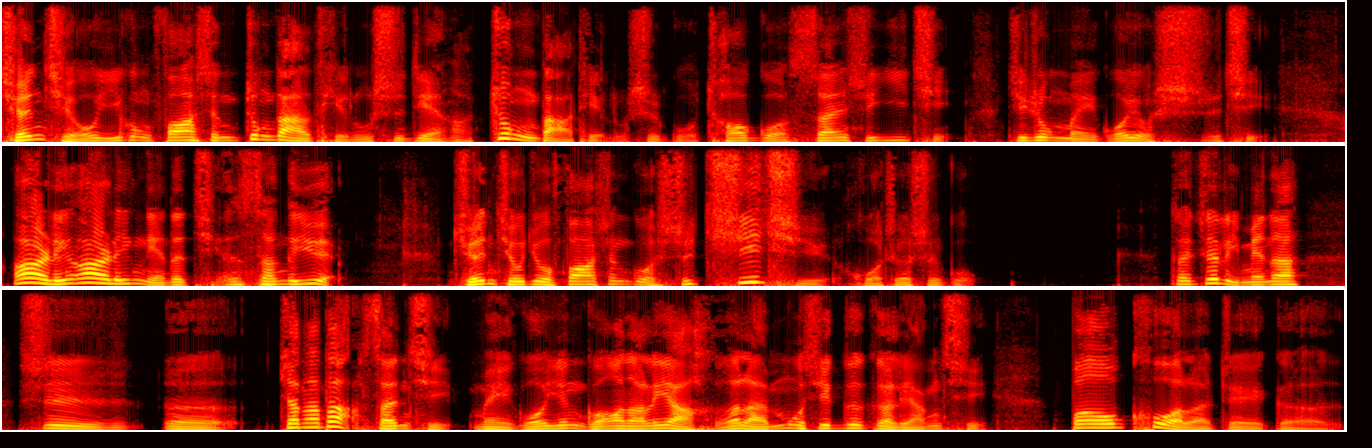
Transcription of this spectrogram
全球一共发生重大的铁路事件，哈，重大铁路事故超过三十一起，其中美国有十起。二零二零年的前三个月，全球就发生过十七起火车事故，在这里面呢是呃加拿大三起，美国、英国、澳大利亚、荷兰、墨西哥各两起，包括了这个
